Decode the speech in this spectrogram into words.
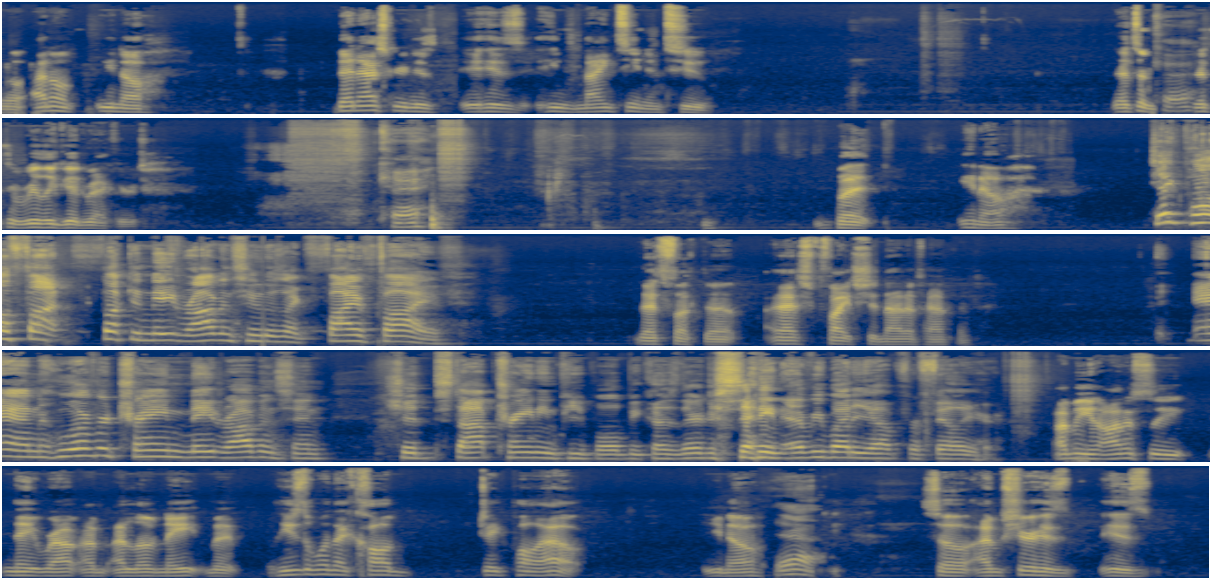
So I don't, you know, Ben Askren is his he's nineteen and two. That's a Okay. that's a really good record. Okay. But you know, Jake Paul fought fucking Nate Robinson was like five five. that's fucked up. That fight should not have happened. And whoever trained Nate Robinson should stop training people because they're just setting everybody up for failure. I mean, honestly, Nate I love Nate, but he's the one that called Jake Paul out. You know, Yeah. so I'm sure his his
